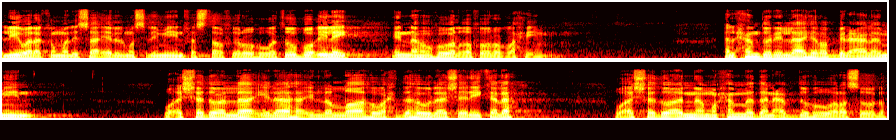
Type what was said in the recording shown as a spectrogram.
لي ولكم ولسائر المسلمين فاستغفروه وتوبوا إليه إنه هو الغفور الرحيم. الحمد لله رب العالمين وأشهد أن لا إله إلا الله وحده لا شريك له وأشهد أن محمدا عبده ورسوله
